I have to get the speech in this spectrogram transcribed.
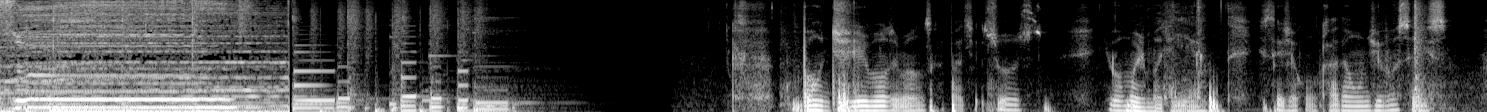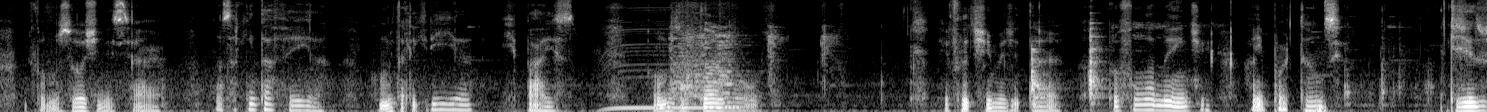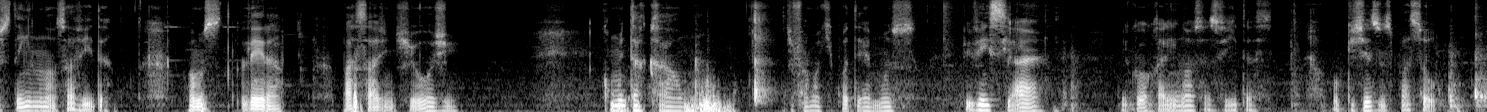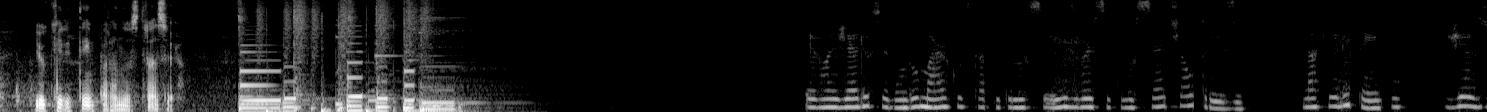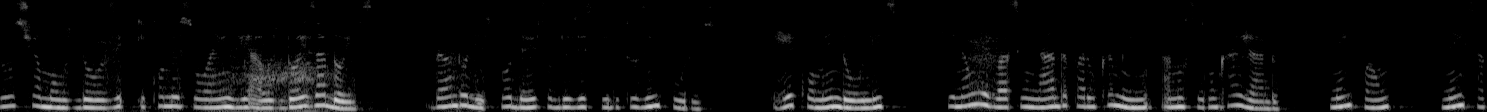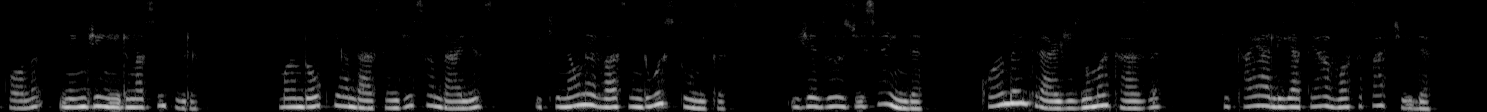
Jesus. Bom dia, irmãos e irmãs, que a paz de Jesus e o amor de Maria esteja com cada um de vocês. Vamos hoje iniciar nossa quinta-feira com muita alegria e paz. Vamos então, irmãos, refletir e meditar profundamente a importância que Jesus tem na nossa vida. Vamos ler a passagem de hoje com muita calma, de forma que podemos vivenciar e colocar em nossas vidas o que Jesus passou e o que ele tem para nos trazer. Evangelho segundo Marcos, capítulo 6, versículos 7 ao 13. Naquele tempo, Jesus chamou os doze e começou a enviá-los dois a dois, dando-lhes poder sobre os espíritos impuros. Recomendou-lhes que não levassem nada para o caminho, a não ser um cajado, nem pão, nem sacola, nem dinheiro na cintura. Mandou que andassem de sandálias e que não levassem duas túnicas. E Jesus disse ainda: Quando entrardes numa casa, ficai ali até a vossa partida.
